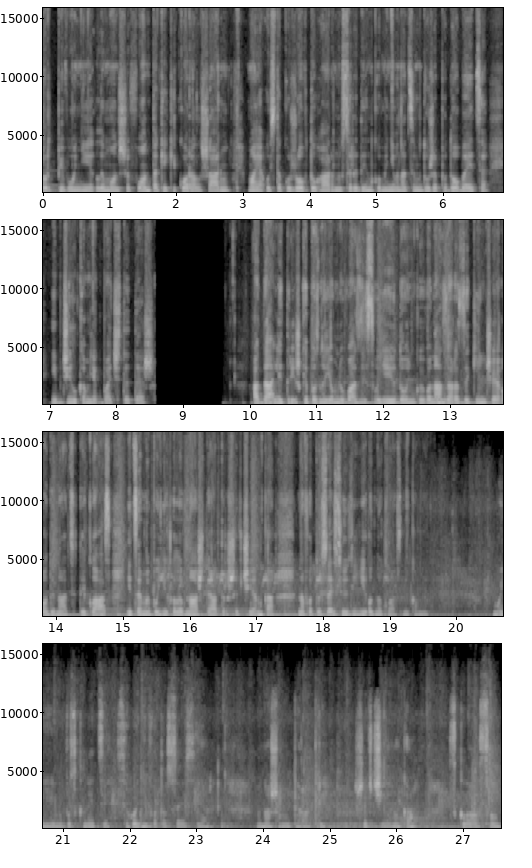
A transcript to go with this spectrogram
Сорт півонії лимон шифон, так як і корал шарм, має ось таку жовту гарну серединку. Мені вона цим дуже подобається, і бджілкам, як бачите, теж. А далі трішки познайомлю вас зі своєю донькою. Вона зараз закінчує 11 клас, і це ми поїхали в наш театр Шевченка на фотосесію з її однокласниками. Моєї випускниці сьогодні фотосесія в нашому театрі Шевченка з класом.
